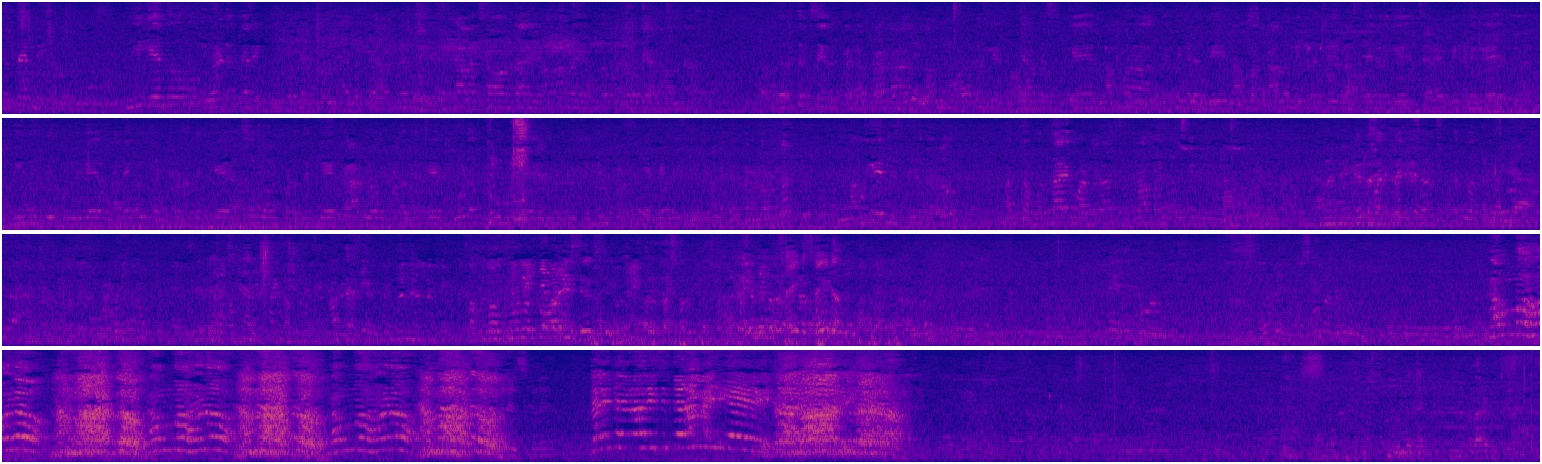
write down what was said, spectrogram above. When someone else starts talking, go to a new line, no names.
ಜೊತೆಲಿ ಈಗೇನು ಏಳನೇ ತಾರೀಕು ಬಜೆಟ್ ಆಗುತ್ತೆ ಅದರಲ್ಲಿ ಹದಿನಾಲ್ಕು ಸಾವಿರದ ಎಂಟುನೂರ ಎಂಬತ್ತು ಕೋಟಿ ಹಣವನ್ನು ದಲಿತರಿಗೆ ಸೇರಿರ್ತಕ್ಕಂಥ ನಮ್ಮ ಮಕ್ಕಳಿಗೆ ವಿದ್ಯಾಭ್ಯಾಸಕ್ಕೆ, ನಮ್ಮ ಗಲ್ಲಿಗಳಲ್ಲಿ, ನಮ್ಮ ಕಾಲೋನಿಗಳಲ್ಲಿ, ರಸ್ತೆಗಳಿಗೆ, ಚರಂಡಿಗಳಿಗೆ, ಬೀದಿ ದೀಪಗಳಿಗೆ, ಮನೆಗಳು ಕಟ್ಕೊಡೋದಕ್ಕೆ ಹಸು ಲೋನ್ ಕೊಡೋದಕ್ಕೆ ಕಾರ್ ಲೋನ್ ಕೊಡೋದಕ್ಕೆ ಭೂಮಿ ಜಮೀನು ಕೊಡಿಸೋದಕ್ಕೆ ಮೀಸಲಿಟ್ಟಿರ್ತಕ್ಕಂಥ ಹಣವನ್ನು ನಮಗೆ ಮೀಸಲಿಡೋದು ಅಂತ ಒತ್ತಾಯ ಮಾಡ್ತಾ ಸಿದ್ದರಾಮಯ್ಯ ಹೆಣ್ಮಕ್ಳಿಗೆ ಸಲ್ಲಿಸತಕ್ಕಂಥ ಸೈಡ್ ಸೈಡ್ ನಮ್ಮ ಹಣ ನಮ್ಮ
Merhaba.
